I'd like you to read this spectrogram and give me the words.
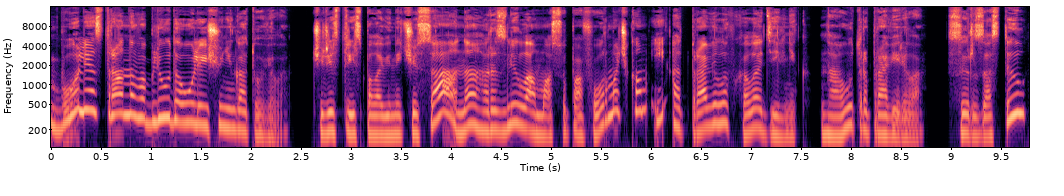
Более странного блюда Оля еще не готовила. Через три с половиной часа она разлила массу по формочкам и отправила в холодильник. На утро проверила. Сыр застыл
